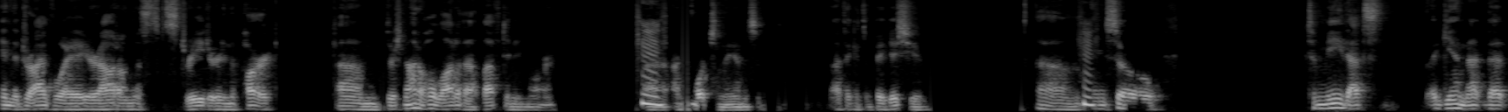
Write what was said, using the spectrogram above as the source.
in the driveway or out on the street or in the park, um, there's not a whole lot of that left anymore. Hmm. Uh, unfortunately, and I think it's a big issue. Um, hmm. And so, to me, that's again that that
